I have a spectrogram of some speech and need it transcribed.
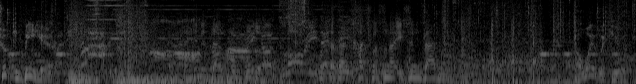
shouldn't be here. Elimizden kurtuldu. Bu sefer kaçmasına izin vermeyin. Away with you.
